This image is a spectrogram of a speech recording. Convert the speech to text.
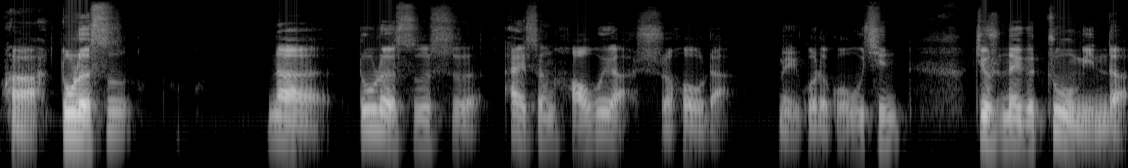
啊杜勒斯。那杜勒斯是艾森豪威尔时候的美国的国务卿，就是那个著名的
